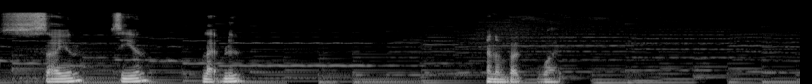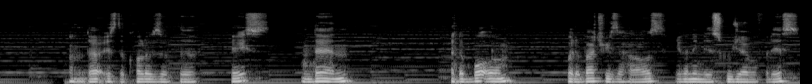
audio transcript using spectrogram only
cyan, cyan, light blue, and then back to white. And that is the colors of the case. And then at the bottom, where the batteries are housed, you're gonna need a screwdriver for this.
